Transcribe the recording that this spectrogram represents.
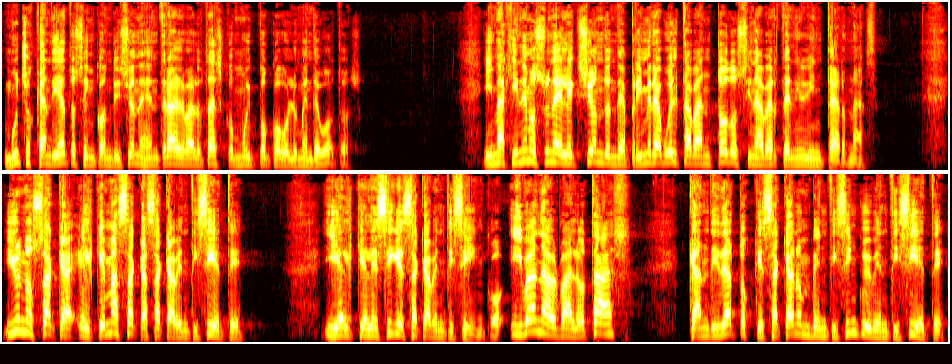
muchos candidatos en condiciones de entrar al balotaje con muy poco volumen de votos. Imaginemos una elección donde a primera vuelta van todos sin haber tenido internas. Y uno saca, el que más saca saca 27 y el que le sigue saca 25. Y van al balotaje candidatos que sacaron 25 y 27.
